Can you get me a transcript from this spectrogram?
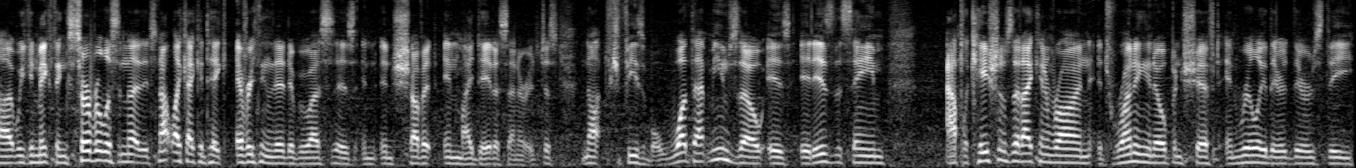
uh, we can make things serverless, and it's not like I can take everything that AWS is and, and shove it in my data center. It's just not feasible. What that means though is it is the same applications that I can run, it's running in OpenShift, and really there, there's the,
